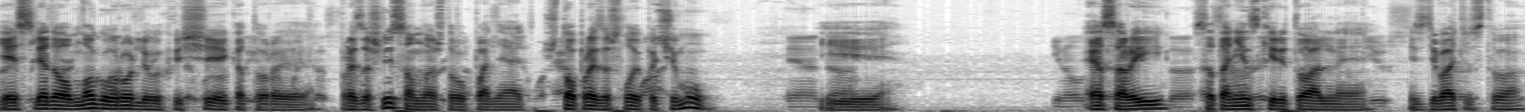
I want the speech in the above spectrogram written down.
Я исследовал много уродливых вещей, которые произошли со мной, чтобы понять, что произошло и почему. И СРИ, сатанинские ритуальные издевательства,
